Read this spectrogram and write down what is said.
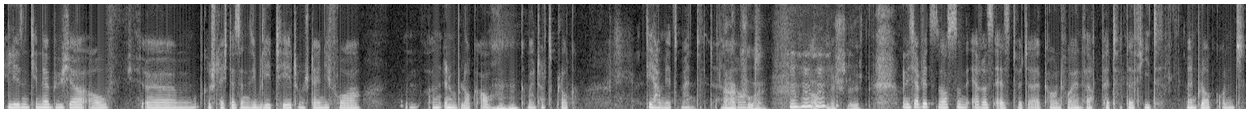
Die lesen Kinderbücher auf ähm, Geschlechtersensibilität und stellen die vor. Ähm, in einem Blog auch, mhm. Gemeinschaftsblog. Die haben jetzt meinen Twitter-Account. Ah, cool. auch nicht schlecht. Und ich habe jetzt noch so einen RSS-Twitter-Account, wo einfach per Twitter-Feed mein Blog und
